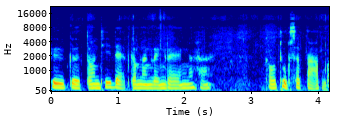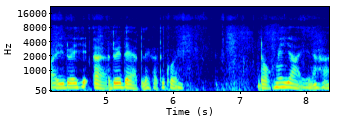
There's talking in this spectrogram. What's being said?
คือเกิดตอนที่แดดกำลังแรงๆนะคะ เขาถูกสตาร์ฟไว้ด้วยเอ่อด้วยแดดเลยค่ะทุกคน ดอกไม่ใหญ่นะคะ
